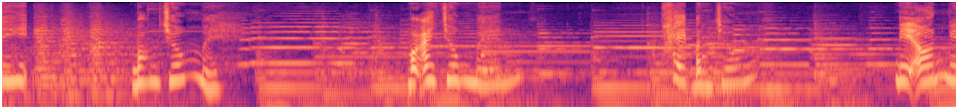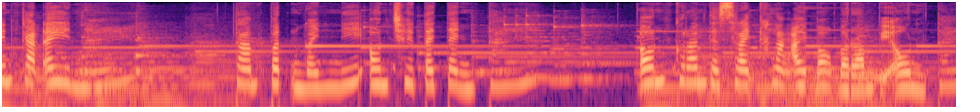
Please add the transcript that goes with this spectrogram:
នេះបងយំមែបងឯងយំមែនថៃបានយំនេះអូនមានកាត់អីឯណាតាមពិតមិញនេះអូនឈឺតិចតិចតាអូនគ្រាន់តែស្រែកខ្លាំងឲ្យបងបារម្ភពីអូនតា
